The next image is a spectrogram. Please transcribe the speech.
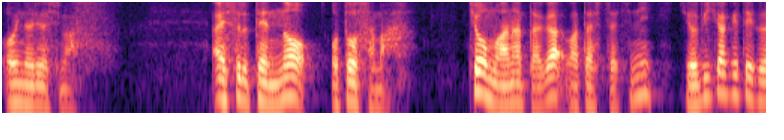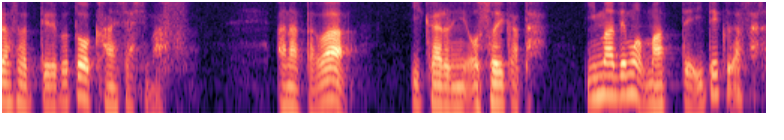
お祈りをします。愛する天のお父様今日もあなたが私たちに呼びかけてくださっていることを感謝します。あなたは怒るに遅い方今でも待っていてくださる。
